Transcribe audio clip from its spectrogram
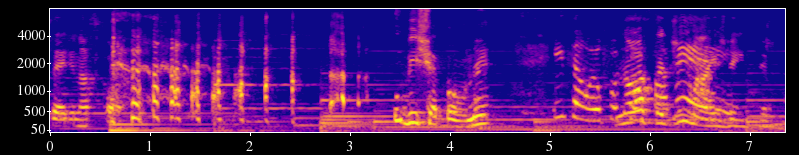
série nas costas. O bicho é bom, né? Então, eu foquei Nossa, demais, nele. gente.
